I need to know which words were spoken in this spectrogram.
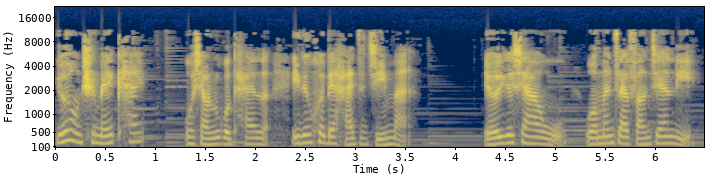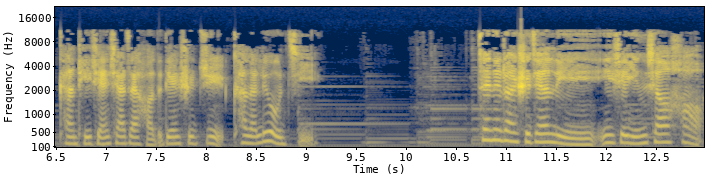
游泳池没开，我想如果开了，一定会被孩子挤满。有一个下午，我们在房间里看提前下载好的电视剧，看了六集。在那段时间里，一些营销号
